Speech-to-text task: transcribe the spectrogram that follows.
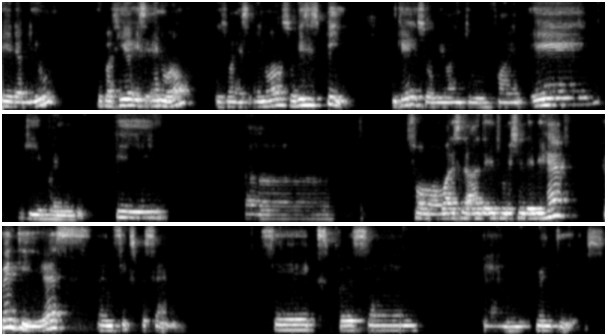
AW because here is annual this one is annual so this is P. Okay so we want to find A given P uh, for what is the other information that we have? 20 yes and 6 percent. 6 percent and 20 years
